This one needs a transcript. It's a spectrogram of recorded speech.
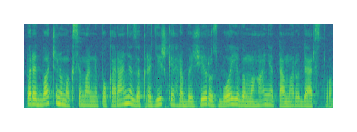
передбачено максимальне покарання за крадіжки, грабежі, розбої, вимагання та мародерство.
